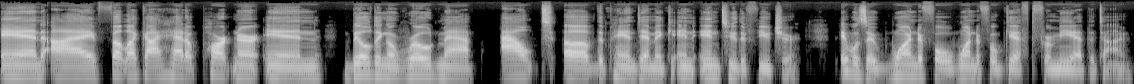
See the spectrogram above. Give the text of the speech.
And I felt like I had a partner in building a roadmap out of the pandemic and into the future it was a wonderful, wonderful gift for me at the time.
